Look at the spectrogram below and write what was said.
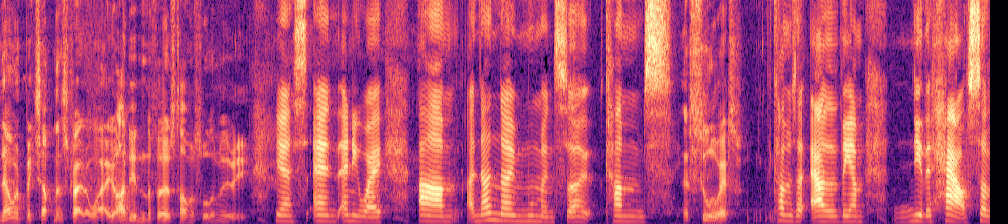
No one picks up on it straight away. I didn't the first time I saw the movie. Yes, and anyway, um, an unknown woman so comes A silhouette. comes out of the um near the house of,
